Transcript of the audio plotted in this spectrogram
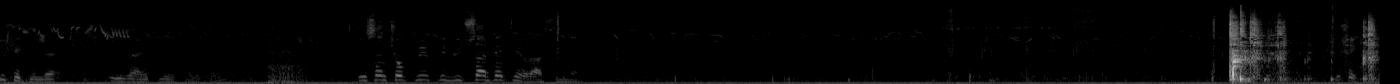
Bu şekilde izah etmeye çalışıyorum. İnsan çok büyük bir güç sarf etmiyor aslında. Bu şekilde.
